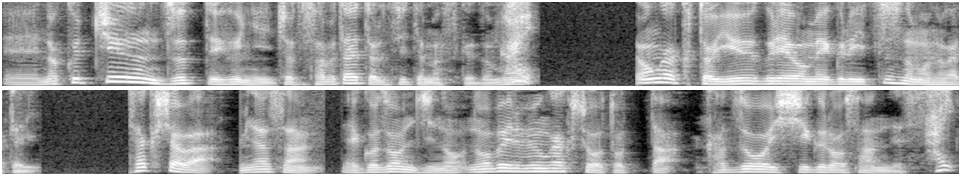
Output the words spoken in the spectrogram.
えーノクチューンズっていうふうにちょっとサブタイトルついてますけども、はい。音楽と夕暮れをめぐる5つの物語。作者は皆さんえーご存知のノーベル文学賞を取った和尾石黒さんです。はい。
